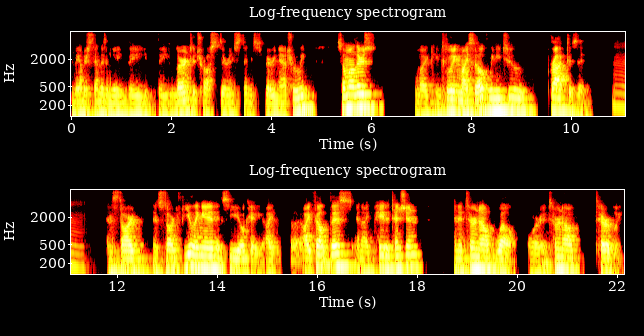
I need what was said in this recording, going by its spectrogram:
And they understand this and they they they learn to trust their instincts very naturally. Some others, like including myself, we need to practice it Mm. and start and start feeling it and see okay i i felt this and i paid attention and it turned out well or it turned out terribly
